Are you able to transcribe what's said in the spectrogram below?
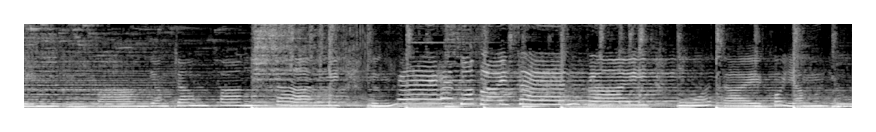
ดินกึ่งฟางยังจำฟังใจ ถึงแม้ตัวไกลแสนไกล หัวใจก็ยังอยู่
